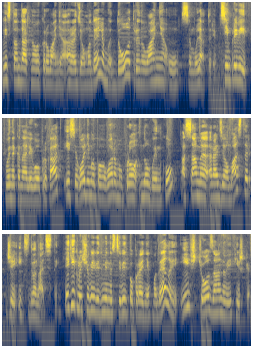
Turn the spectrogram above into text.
Від стандартного керування радіомоделями до тренування у симуляторі. Всім привіт! Ви на каналі GoProCat, і сьогодні ми поговоримо про новинку, а саме Radiomaster JX12. Які ключові відмінності від попередніх моделей і що за нові фішки?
